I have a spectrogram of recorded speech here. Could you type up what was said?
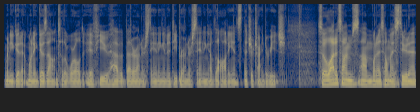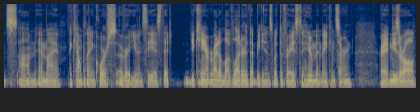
when you get it when it goes out into the world if you have a better understanding and a deeper understanding of the audience that you're trying to reach. So a lot of times, um, what I tell my students um, in my account planning course over at UNC is that you can't write a love letter that begins with the phrase "to whom it may concern." Right? And these are all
